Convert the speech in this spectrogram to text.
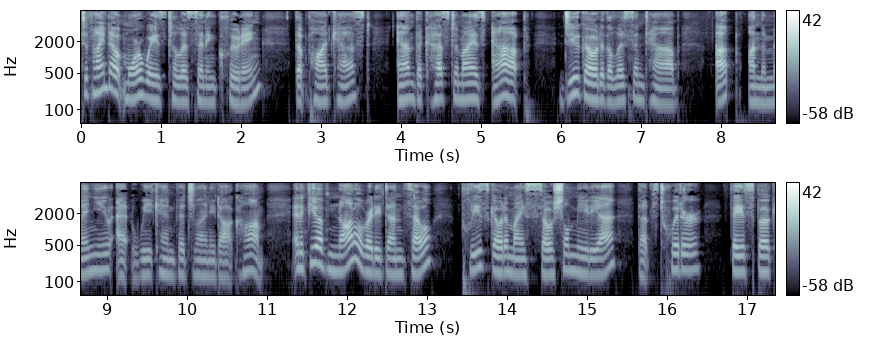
To find out more ways to listen, including the podcast and the customized app, do go to the Listen tab up on the menu at weekendvigilante.com. And if you have not already done so, please go to my social media that's Twitter, Facebook,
